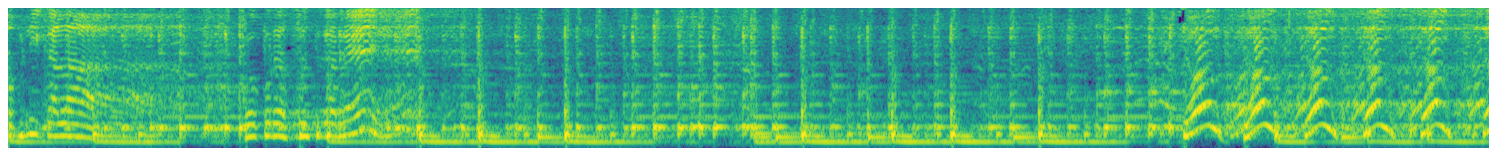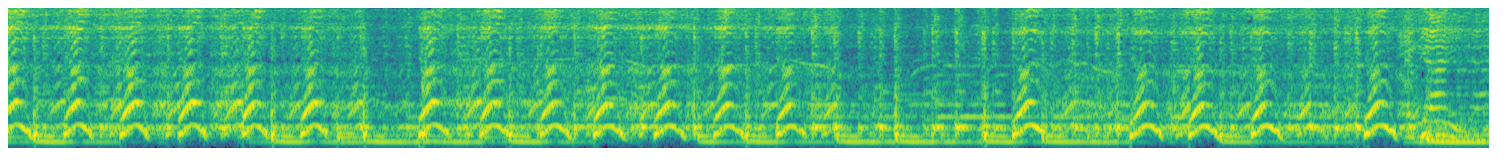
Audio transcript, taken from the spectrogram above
अपनी कला को प्रस्तुत कर रहे हैं। जान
